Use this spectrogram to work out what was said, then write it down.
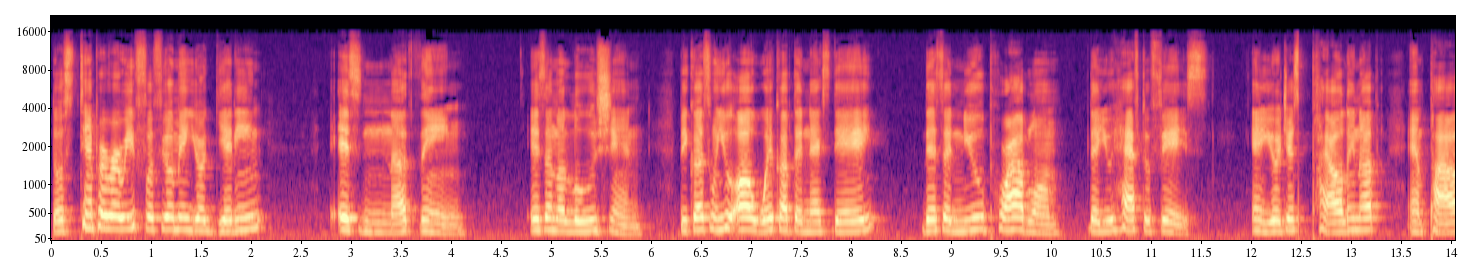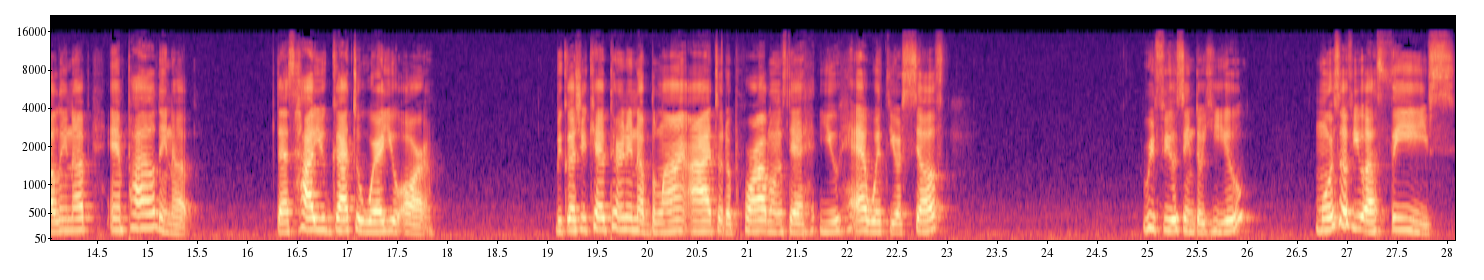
Those temporary fulfillment you're getting is nothing. It's an illusion. Because when you all wake up the next day, there's a new problem that you have to face. And you're just piling up and piling up and piling up. That's how you got to where you are. Because you kept turning a blind eye to the problems that you had with yourself, refusing to heal. Most of you are thieves.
